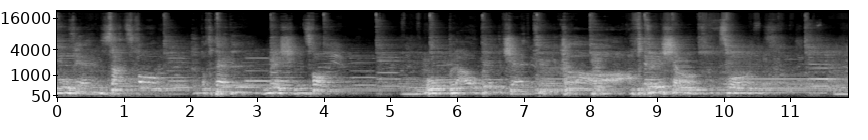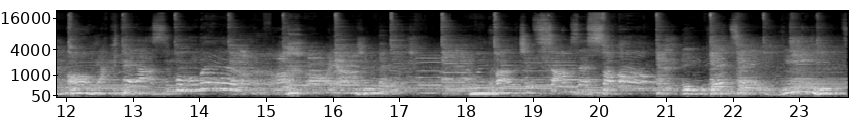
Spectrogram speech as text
mówię zadzwoń, to wtedy myśl dzwoni. Ubrałbym cię tylko w tysiąc słońc. O, jak teraz mógłbym marzeń być, walczyć sam ze sobą i więcej nic,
